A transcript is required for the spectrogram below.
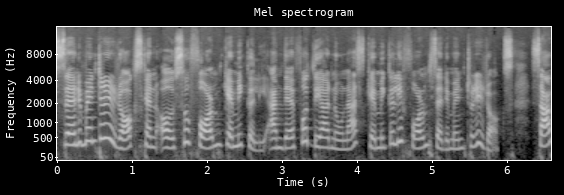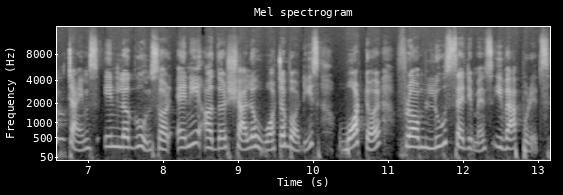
Sedimentary rocks can also form chemically and therefore they are known as chemically formed sedimentary rocks. Sometimes in lagoons or any other shallow water bodies, water from loose sediments evaporates.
